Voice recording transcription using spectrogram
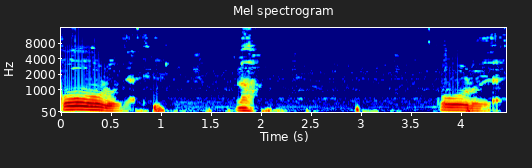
ကိုးလို့ရတယ်နော်ကိုးလို့ရတယ်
